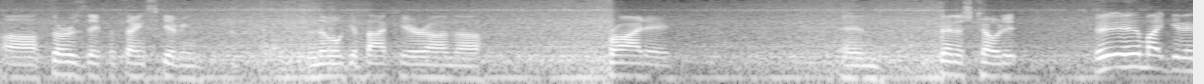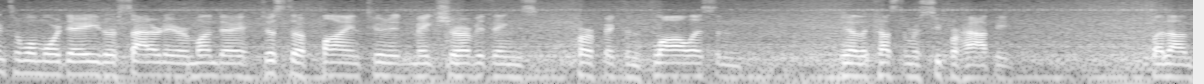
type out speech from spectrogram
uh, Thursday for Thanksgiving and then we'll get back here on uh, Friday and finish coat it. it. it might get into one more day either Saturday or Monday just to fine tune it and make sure everything's perfect and flawless and you know the customer's super happy but um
